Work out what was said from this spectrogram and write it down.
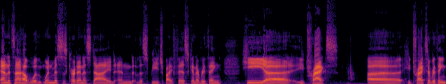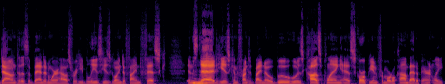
and it's not how when, when Mrs. Cardenas died and the speech by Fisk and everything, he uh, he tracks uh, he tracks everything down to this abandoned warehouse where he believes he is going to find Fisk. Instead, mm-hmm. he is confronted by Nobu, who is cosplaying as Scorpion from Mortal Kombat, apparently.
